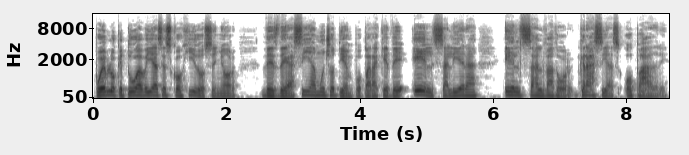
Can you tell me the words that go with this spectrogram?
pueblo que tú habías escogido, Señor, desde hacía mucho tiempo para que de él saliera el Salvador. Gracias, oh Padre.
